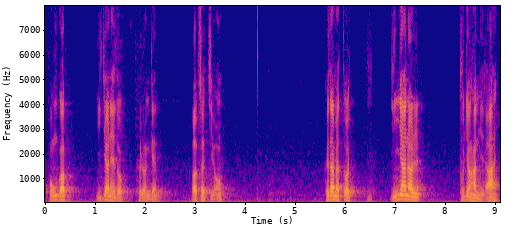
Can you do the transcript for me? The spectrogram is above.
공급 이전에도 그런 게 없었지요. 그 다음에 또 인연을 부정합니다.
